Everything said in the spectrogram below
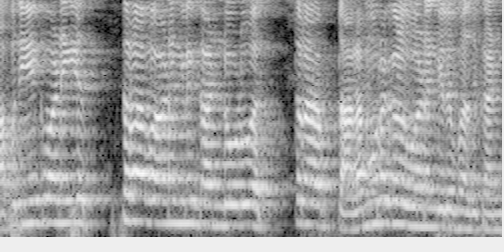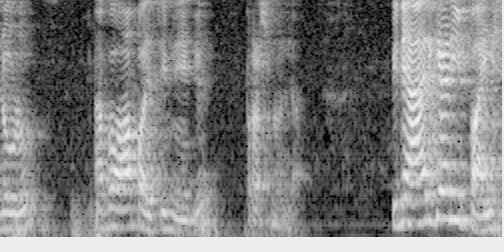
അപ്പോൾ നിങ്ങൾക്ക് വേണമെങ്കിൽ എത്ര വേണമെങ്കിലും കണ്ടോളൂ എത്ര തലമുറകൾ വേണമെങ്കിലും അത് കണ്ടോളൂ. അപ്പോൾ ആ പൈസയും നിങ്ങൾക്ക് പ്രശ്നമില്ല. പിന്നെ ആർക്കാണ് ഈ പൈസ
